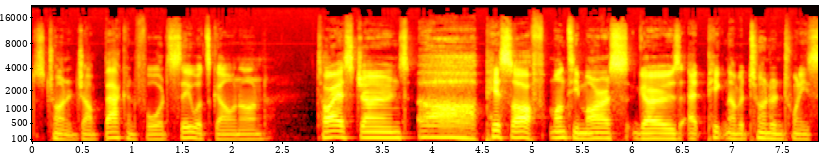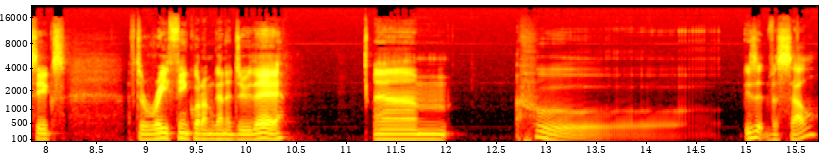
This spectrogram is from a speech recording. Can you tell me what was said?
Just trying to jump back and forward, see what's going on. Tyus Jones, oh, piss off. Monty Morris goes at pick number 226 have to rethink what I'm going to do there. Um, who, is it Vassell?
